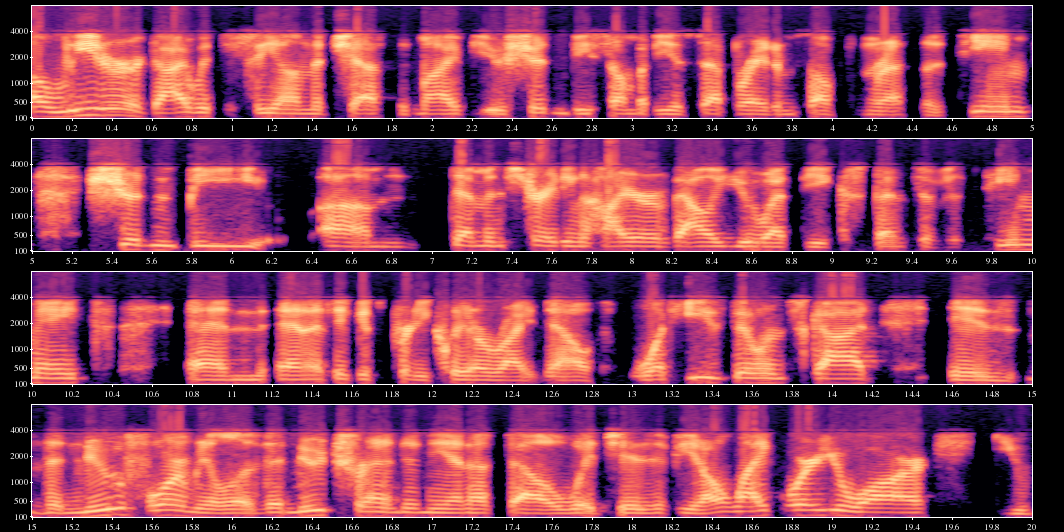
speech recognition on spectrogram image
A leader, a guy with the C on the chest, in my view, shouldn't be somebody who separate himself from the rest of the team. Shouldn't be um, demonstrating higher value at the expense of his teammates. And and I think it's pretty clear right now what he's doing, Scott, is the new formula, the new trend in the NFL, which is if you don't like where you are, you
